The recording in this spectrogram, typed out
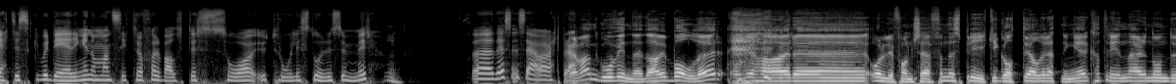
etiske vurderinger når man sitter og forvalter så utrolig store summer. Mm. Så det syns jeg har vært bra. Det var en god vinner. Da har vi boller, og vi har eh, oljefondsjefen. Det spriker godt i alle retninger. Katrine, er det noen du,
